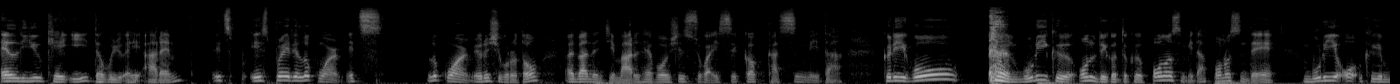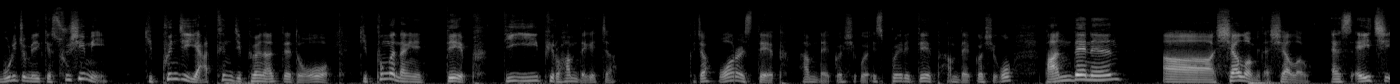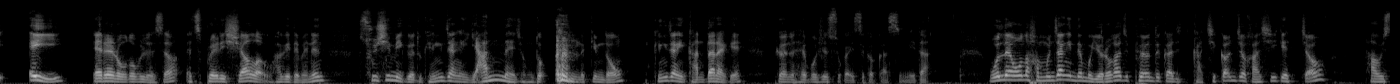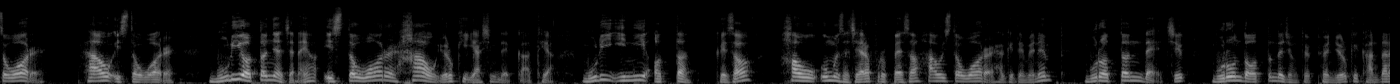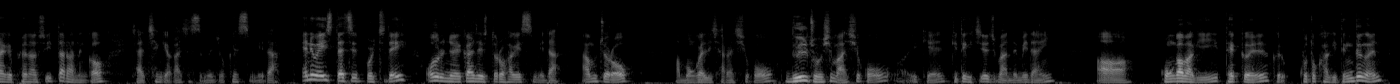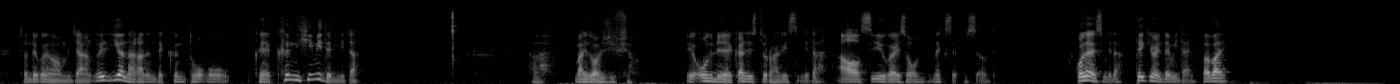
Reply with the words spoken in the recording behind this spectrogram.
L-U-K-E-W-A-R-M It's, it's pretty lukewarm. It's lukewarm. 이런 식으로도 얼마든지 말을 해보실 수가 있을 것 같습니다. 그리고 물이 그 오늘도 이것도 그 보너스입니다. 보너스인데 물이 그게 물이 좀 이렇게 수심이 깊은지 얕은지 표현할 때도 깊은 건 당연히 deep, D-E-P로 하면 되겠죠. 그죠? Water is deep 하면 될 것이고, It's pretty deep 하면 될 것이고, 반대는 어, shallow입니다. shallow, S-H-A-L-L-O-W에서 It's pretty shallow 하게 되면은 수심이 그래도 굉장히 얕네 정도 느낌도 굉장히 간단하게 표현을 해보실 수가 있을 것 같습니다. 원래 오늘 한 문장인데 뭐 여러 가지 표현들까지 같이 건져 가시겠죠? How is the water? How is the water? 물이 어떻냐잖아요. Is the water how? 이렇게 이해하시면 될 것 같아요. 물이 이니 어떤? 그래서 how 의문사 제라프로 빼서 how is the water 하게 되면은 물 어떤데 즉 물 온도 어떤데 정도의 표현 이렇게 간단하게 표현할 수 있다라는 거 잘 챙겨 가셨으면 좋겠습니다. Anyways, that's it for today. 오늘은 여기까지 있도록 하겠습니다. 아무쪼록 어, 몸 관리 잘 하시고 늘 조심하시고 이렇게 귀때기 찢어지면 안 됩니다. 어, 공감하기, 댓글, 그리고 구독하기 등등은 전대건의 마무장을 이어나가는데 큰 도, 그냥 큰 힘이 됩니다. 아, 많이 도와주십시오. 예, 오늘 여기까지 있도록 하겠습니다. I'll see you guys on the next episode. 고생했습니다. Take care in the meantime. Bye bye.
